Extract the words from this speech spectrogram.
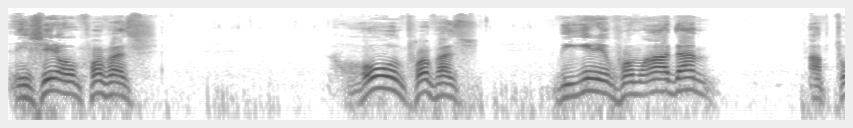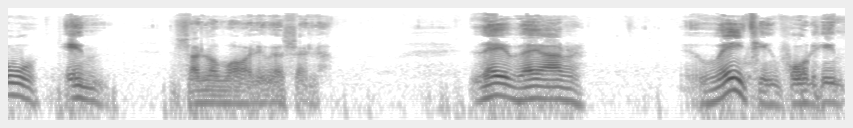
the sin of prophets, whole prophets, beginning from Adam up to him, sallallahu alaihi wasallam. They were waiting for him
